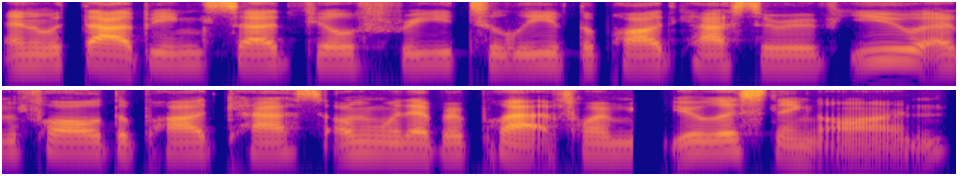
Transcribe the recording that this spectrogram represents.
And with that being said, feel free to leave the podcast a review and follow the podcast on whatever platform you're listening on.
